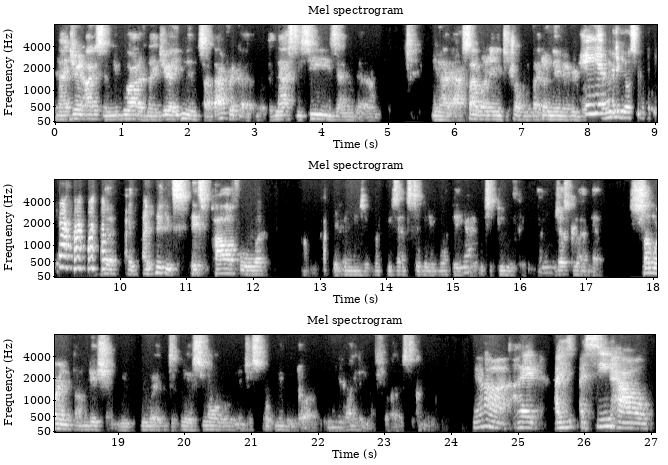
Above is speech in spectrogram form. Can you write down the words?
Nigerian artists, and you go out of Nigeria, even in South Africa, the Nasty Cs, and um, you know, I start running into trouble if I don't name everybody. Yeah. Everybody but I, I think it's it's powerful what um, African music represents today and what they're able to do with it. I'm just glad that somewhere in the foundation we, we were able to play a small role in just opening the door and wide enough for others to come in. Yeah, I I I see how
